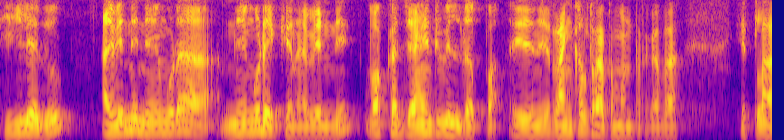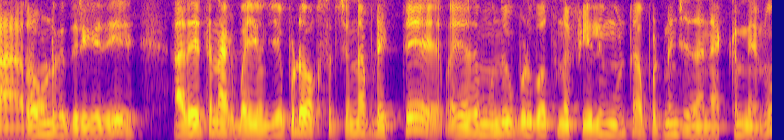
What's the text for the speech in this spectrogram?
తీయలేదు. అవన్నీ నేను కూడా నేను కూడా ఎక్కాను అవన్నీ. ఒక్క జాయింట్ వీల్ తప్ప ఇది రంకలు రావటం అంటారు కదా ఇట్లా రౌండ్గా తిరిగేది. అదైతే నాకు భయం. ఎప్పుడో ఒకసారి చిన్నప్పుడు ఎక్కితే ఏదో ముందుకు పడిపోతున్న ఫీలింగ్ ఉంటే అప్పటి నుంచి దాన్ని ఎక్కడ నేను.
